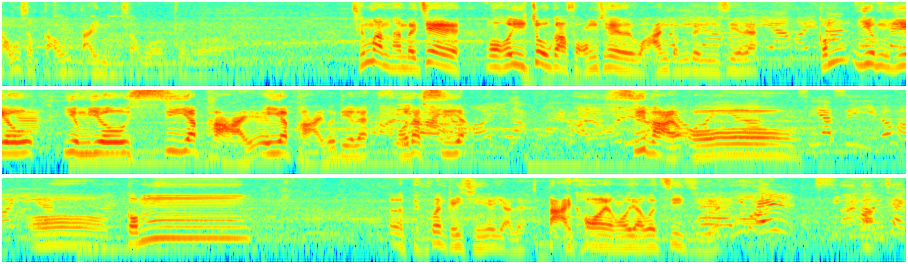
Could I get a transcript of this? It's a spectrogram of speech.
九十九，抵五十喎，勁喎！請問係咪即係我可以租架房車去玩咁嘅意思咧？咁要唔要要唔要 C 一排 A 一排嗰啲咧？我覺得 C 一 C 排哦。C 一 C 二。哦，咁誒、平均幾錢一日咧？大概啊我有個資字誒嘅，要睇行程，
